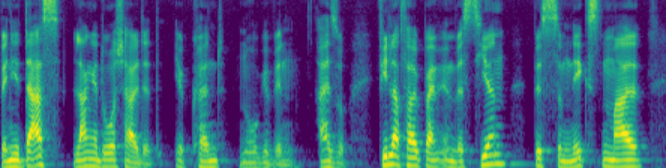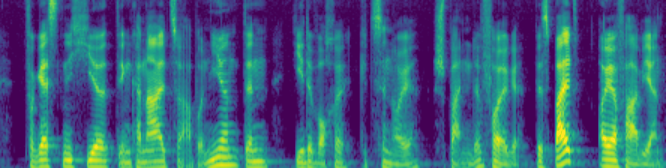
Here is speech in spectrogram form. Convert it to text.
wenn ihr das lange durchhaltet, ihr könnt nur gewinnen. Also viel Erfolg beim Investieren. Bis zum nächsten Mal. Vergesst nicht hier den Kanal zu abonnieren, denn jede Woche gibt es eine neue spannende Folge. Bis bald, euer Fabian.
